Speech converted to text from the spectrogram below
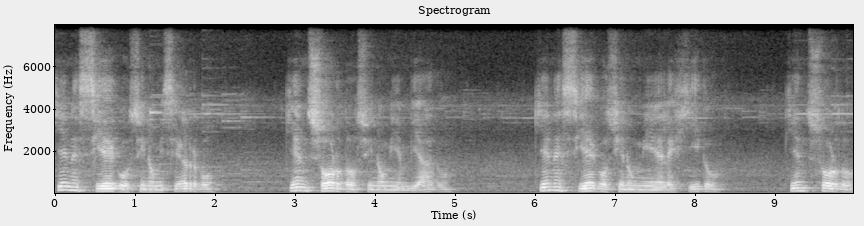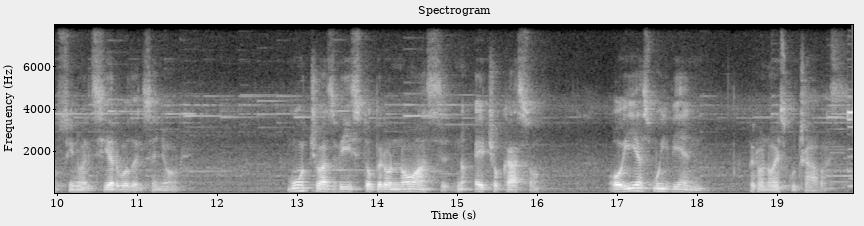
¿Quién es ciego sino mi siervo? ¿Quién sordo sino mi enviado? ¿Quién es ciego sino mi elegido? ¿Quién sordo sino el siervo del Señor? Mucho has visto, pero no has hecho caso. Oías muy bien, pero no escuchabas.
